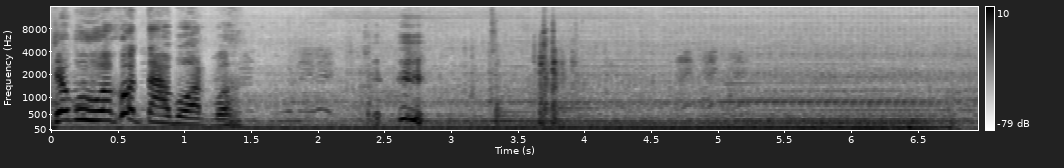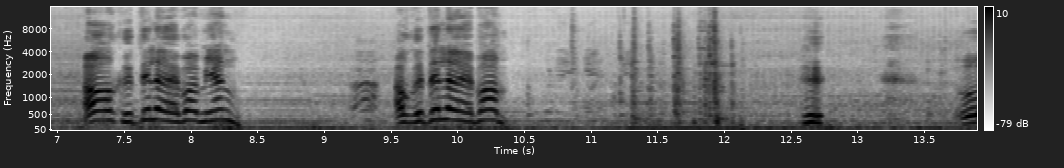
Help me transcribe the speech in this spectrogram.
เจ้าบูว่าคนตาบอดบ่ เอาขึ้นได้เลยพ่อมยัง เอาขึ้นได้เลยพ่อมโอ้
